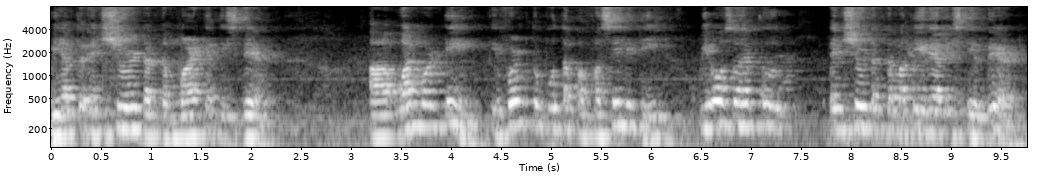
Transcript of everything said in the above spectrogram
we have to ensure that the market is there. Uh, one more thing, if we're to put up a facility, we also have to ensure that the material is still there.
